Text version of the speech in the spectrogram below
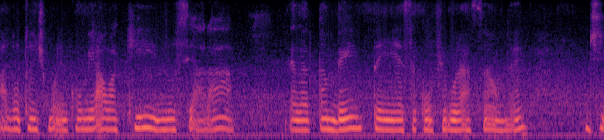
a luta antimanicomial aqui no Ceará, ela também tem essa configuração, né? de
